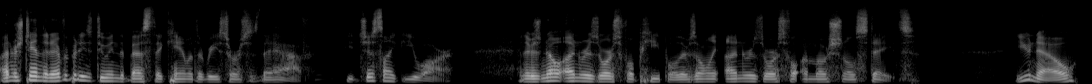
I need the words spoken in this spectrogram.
Understand that everybody's doing the best they can with the resources they have, just like you are. And there's no unresourceful people, there's only unresourceful emotional states. You know,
